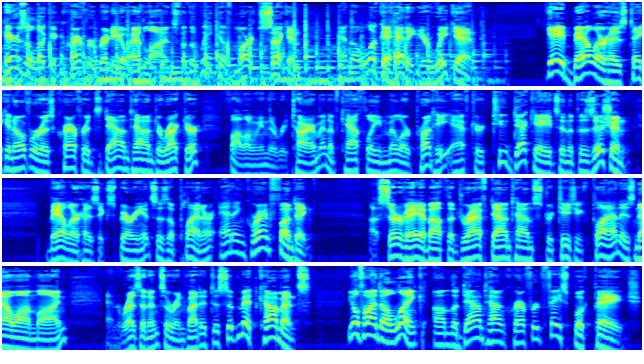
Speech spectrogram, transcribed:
Here's a look at Cranford Radio headlines for the week of March 2nd and a look ahead at your weekend. Gabe Baylor has taken over as Cranford's downtown director following the retirement of Kathleen Miller Prunty after two decades in the position. Baylor has experience as a planner and in grant funding. A survey about the draft downtown strategic plan is now online, and residents are invited to submit comments. You'll find a link on the Downtown Cranford Facebook page.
